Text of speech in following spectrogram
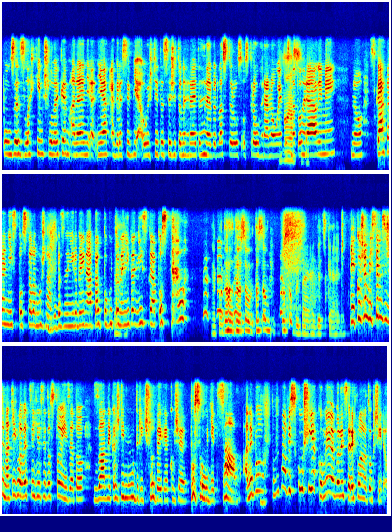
pouze s lehkým člověkem a ne ně- nějak agresivně a ujištěte se, že to nehrajete hned vedle stolu s ostrou hranou, jako No, jsme to jasně. hráli my. No, skákání z postele možná vůbec není dobrý nápad, pokud to Ne. není ta nízká postel. Jako to, to, jsou, to, jsou, to jsou blbé dětské hry. Jakože myslím si, že na těchto věcech, jestli to stojí za to, zvládne každý moudrý člověk jakože posoudit sám. A nebo to možná vyzkouší jako my a velice rychle na to přijdou.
